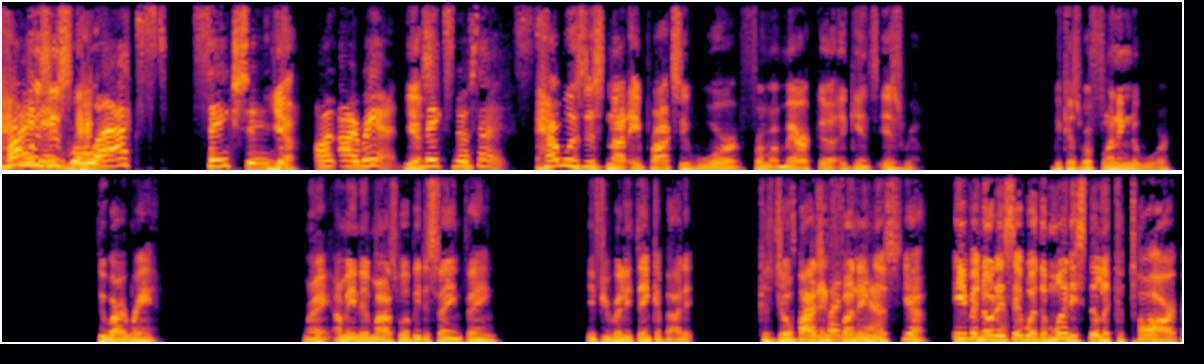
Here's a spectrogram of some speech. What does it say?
How Biden this, relaxed sanctions yeah. On Iran. Yes. It makes no sense. How was this not a proxy war from America against Israel? Because we're funding the war through Iran. Right? I mean, it might as well be the same thing if you really think about it. Because Joe Biden funding, funding yeah. this, yeah. Even though they yeah. said, well, the money's still in Qatar.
